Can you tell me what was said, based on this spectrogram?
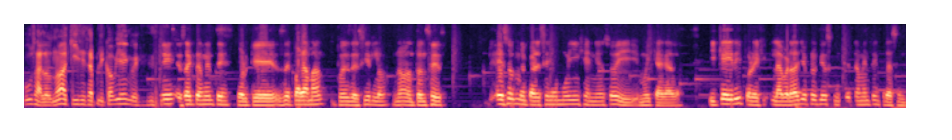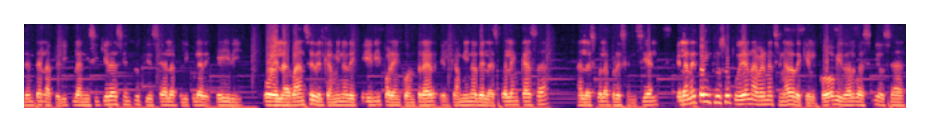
úsalos, ¿no? Aquí sí se aplicó bien, güey. Sí, exactamente, porque es de Paramount, puedes decirlo, ¿no? Entonces, eso me pareció muy ingenioso y muy cagado. Y Katie, por la verdad yo creo que es completamente intrascendente en la película, ni siquiera siento que sea la película de Katie o el avance del camino de Katie para encontrar el camino de la escuela en casa a la escuela presencial, que la neta incluso pudieran haber mencionado de que el COVID o algo así, o sea,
